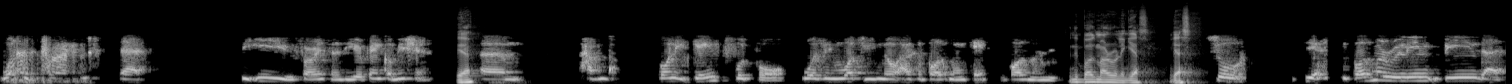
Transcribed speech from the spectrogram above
One of the times that the EU, for instance, the European Commission, yeah. um, have gone against football was in what you know as the Bosman case, the Bosman ruling. The Bosman ruling, yes, yes. So, yes, the Bosman ruling being that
